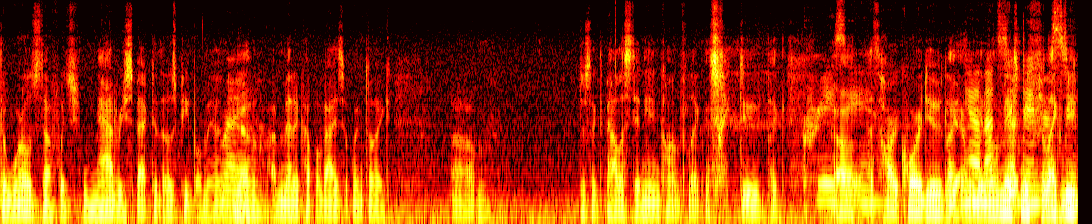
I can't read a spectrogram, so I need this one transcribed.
the world stuff. Which mad respect to those people, man. Right. You Yeah. know, I've met a couple guys that went to like. Um, just like the Palestinian conflict, it's like, dude, like Crazy. that's hardcore, dude. Like, Yeah. um, Yeah, you know, it makes so me feel like re-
